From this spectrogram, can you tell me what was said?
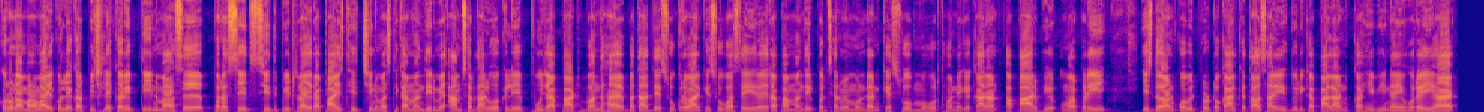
कोरोना महामारी को लेकर पिछले करीब तीन माह से प्रसिद्ध सिद्धपीठ राजरप्पा स्थित छिन्नमस्तिका मंदिर में आम श्रद्धालुओं के लिए पूजा पाठ बंद है। बता दें, शुक्रवार की सुबह से ही राजरप्पा मंदिर परिसर में मुंडन के शुभ मुहूर्त होने के कारण अपार भीड़ उमड़ पड़ी। इस दौरान कोविड प्रोटोकॉल के तहत शारीरिक दूरी का पालन कहीं भी नहीं हो रही है।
